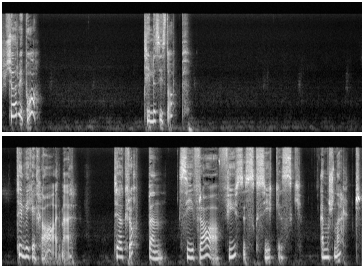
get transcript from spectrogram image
kjører vi på til det siste opp. Til vi ikke er klar mer. Til at kroppen sier fra fysisk, psykisk, emosjonelt.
